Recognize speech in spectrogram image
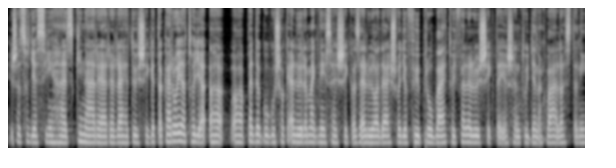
És az, hogy a színház kínál erre lehetőséget, akár olyat, hogy a, a, pedagógusok előre megnézhessék az előadást, vagy a főpróbát, hogy felelősségteljesen tudjanak választani,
